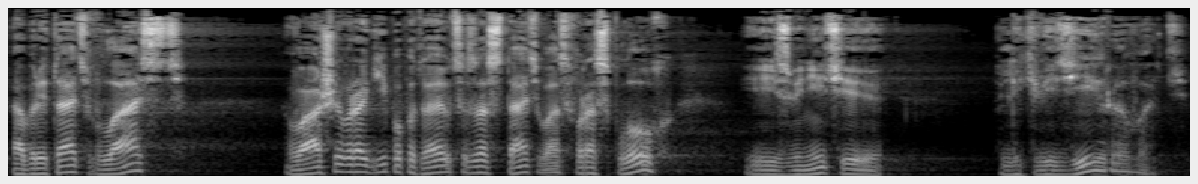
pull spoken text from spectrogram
обретать власть, ваши враги попытаются застать вас врасплох и, извините, ликвидировать.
